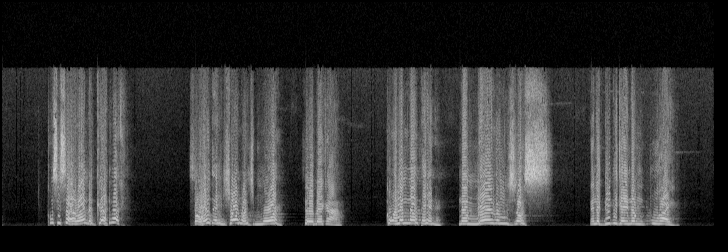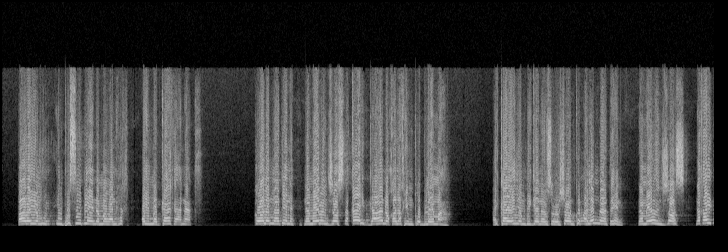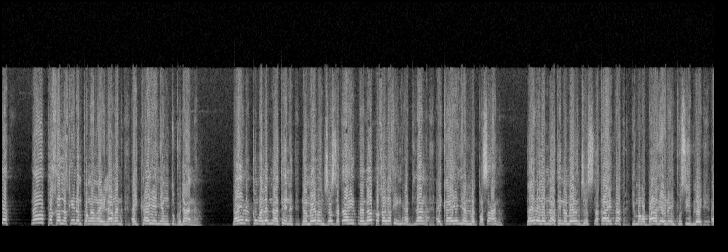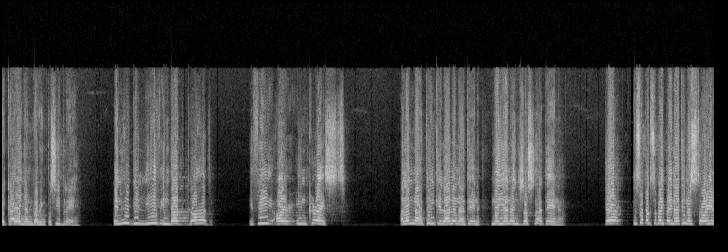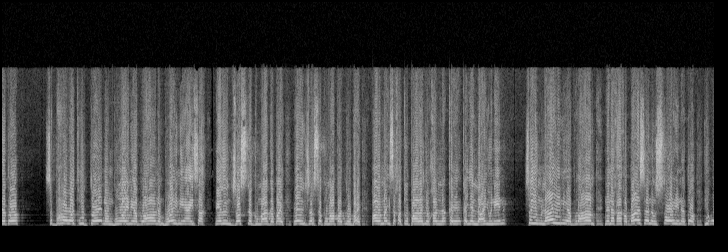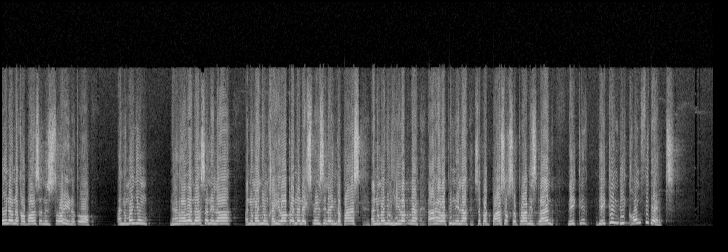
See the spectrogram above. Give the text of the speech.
kung si Sarah nagkaanak, sa old age, how much more si Rebecca? Kung alam natin na merong Diyos na nagbibigay ng buhay para yung imposible na mga anak ay magkakaanak. Kung alam natin na meron Diyos na kahit gaano kalaking problema, ay kaya niyang bigyan ng solusyon. Kung alam natin na meron Diyos na kahit na napakalaki ng pangangailangan ay kaya niyang tugunan. Dahil kung alam natin na meron Diyos na kahit na napakalaking hadlang ay kaya niyang lagpasan. Dahil alam natin na meron Diyos na kahit na yung mga bagay na imposible ay kaya niyang gawing posible. And we believe in that God. If we are in Christ, alam natin, kilala natin na yan ang Diyos natin. Kaya sa pagsubaybay natin ng story na to, sa bawat yugto ng buhay ni Abraham, ng buhay ni Isaac, meron Diyos na gumagabay, meron Diyos na pumapatnubay para maisakatuparan yung kanyang layunin. So yung lahi ni Abraham na nakakabasa ng story na to, yung unang nakabasa ng story na to, ano man yung nararanasan nila, ano man yung kahirapan na na-experience nila in the past, ano man yung hirap na haharapin nila sa pagpasok sa promised land, they can, they can be confident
